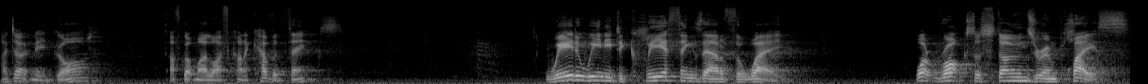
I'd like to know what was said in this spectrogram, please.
I don't need God. I've got my life kind of covered, thanks. Where do we need to clear things out of the way? What rocks or stones are in place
